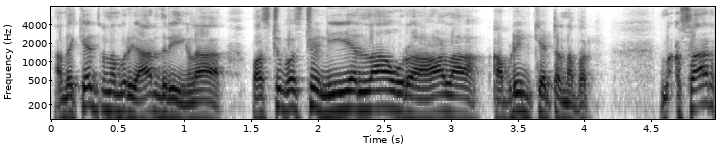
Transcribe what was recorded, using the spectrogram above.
அந்த கேட்ட நபர் யார் தெரியுங்களா? ஃபர்ஸ்ட் ஃபர்ஸ்ட் நீ எல்லாம் ஒரு ஆளா அப்படின்னு கேட்ட நபர் சார்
